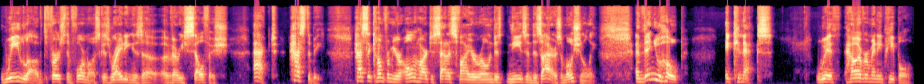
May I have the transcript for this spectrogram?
we loved first and foremost because writing is a, a very selfish act, has to be has to come from your own heart to satisfy your own needs and desires emotionally. And then you hope it connects with however many people.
